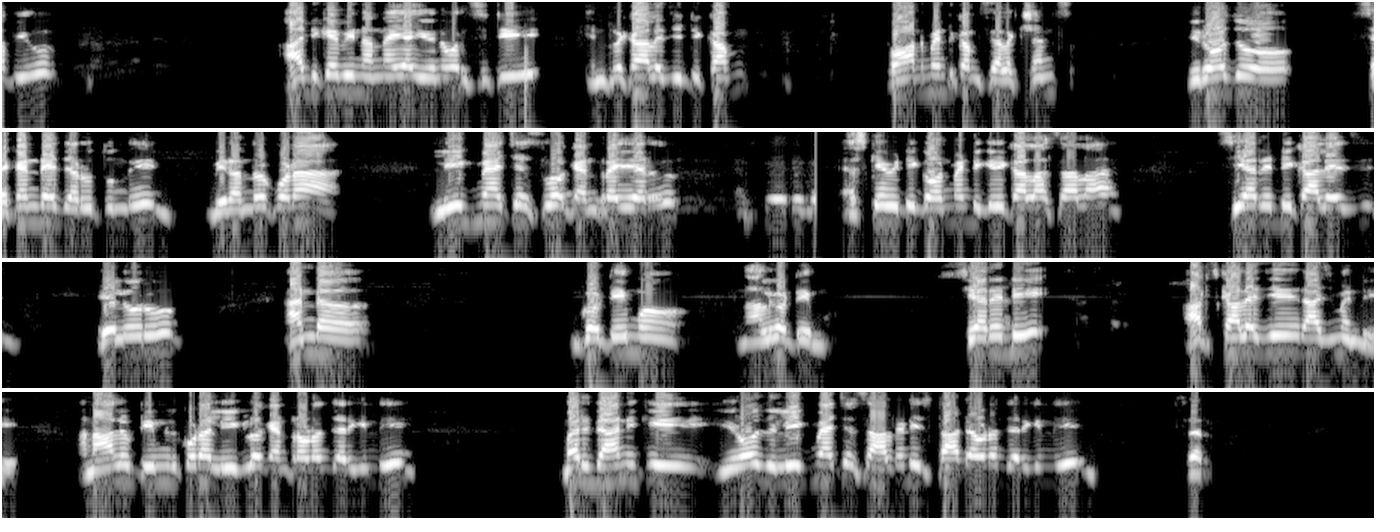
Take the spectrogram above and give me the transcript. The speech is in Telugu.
Of you Adikavi Nannaya university inter college cum government cum selections. ఈరోజు సెకండ్ డే జరుగుతుంది. మీరందరూ కూడా లీగ్ మ్యాచెస్లోకి ఎంటర్ అయ్యారు. ఎస్కేవిటి గవర్నమెంట్ డిగ్రీ కళాశాల CR Reddy college Eluru and ఇంకో టీము నాలుగో team. CR Reddy arts college Rajahmundry. ఆ నాలుగు టీంలు కూడా లీగ్లోకి ఎంటర్ అవడం జరిగింది. మరి దానికి ఈ రోజు లీగ్ మ్యాచెస్ ఆల్రెడీ స్టార్ట్ అవ్వడం జరిగింది. Sir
